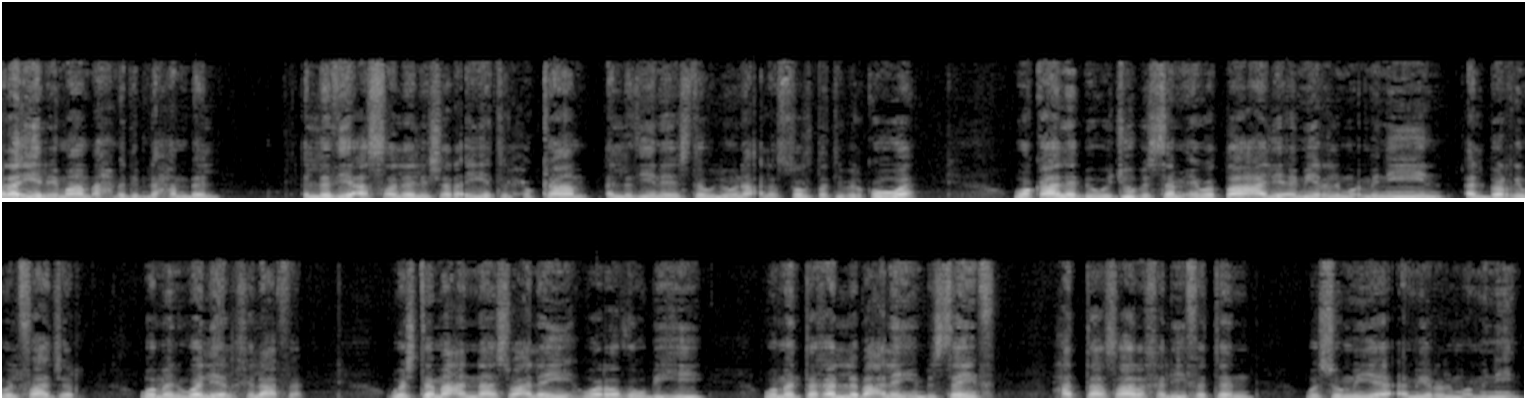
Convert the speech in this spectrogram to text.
رأي الإمام أحمد بن حنبل الذي أصل لشرعية الحكام الذين يستولون على السلطة بالقوة وقال بوجوب السمع والطاعة لأمير المؤمنين البر والفاجر ومن ولي الخلافة. واجتمع الناس عليه ورضوا به ومن تغلب عليهم بالسيف حتى صار خليفة وسمي أمير المؤمنين.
